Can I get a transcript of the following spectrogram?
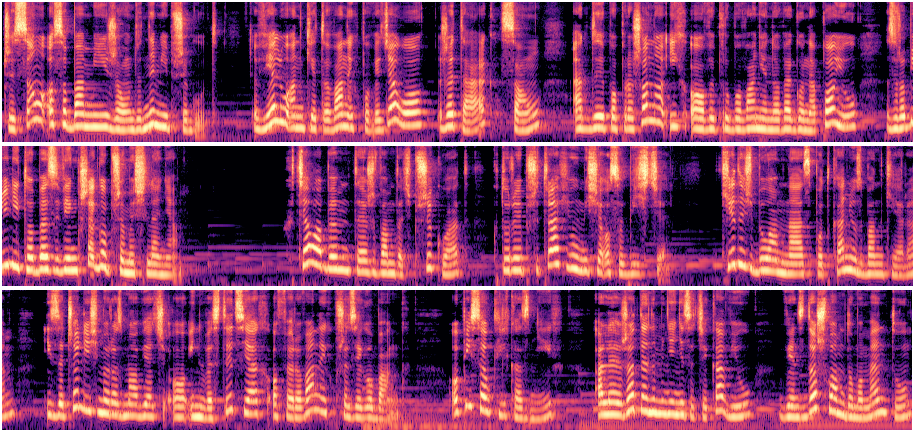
czy są osobami żądnymi przygód. Wielu ankietowanych powiedziało, że tak, są, a gdy poproszono ich o wypróbowanie nowego napoju, zrobili to bez większego przemyślenia. Chciałabym też Wam dać przykład, który przytrafił mi się osobiście. Kiedyś byłam na spotkaniu z bankierem i zaczęliśmy rozmawiać o inwestycjach oferowanych przez jego bank. Opisał kilka z nich, ale żaden mnie nie zaciekawił, więc doszłam do momentu,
